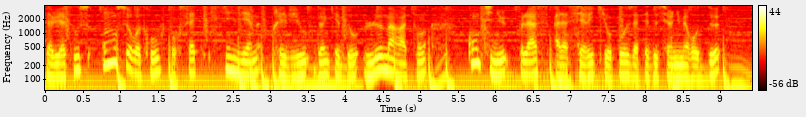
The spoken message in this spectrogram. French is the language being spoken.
Salut à tous, on se retrouve pour cette sixième preview d'Unkebdo, le marathon continue, place à la série qui oppose la tête de série numéro 2,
